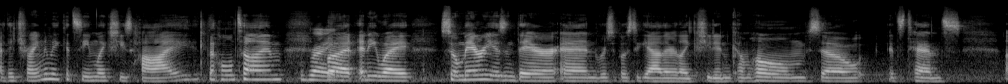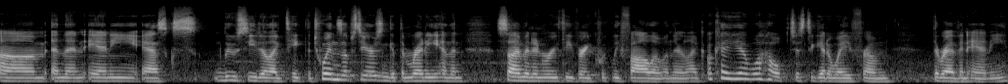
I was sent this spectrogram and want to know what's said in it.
are they trying to make it seem like she's high the whole time? Right. But anyway, so Mary isn't there, and we're supposed to gather like she didn't come home, so it's tense. Um, and then Annie asks Lucy to like take the twins upstairs and get them ready, and then Simon and Ruthie very quickly follow, and they're like, "Okay, yeah, we'll help just to get away from the Rev and Annie."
